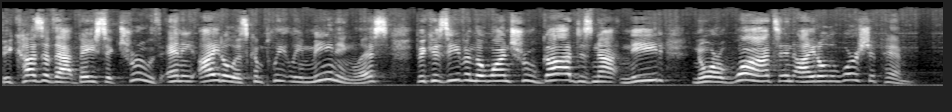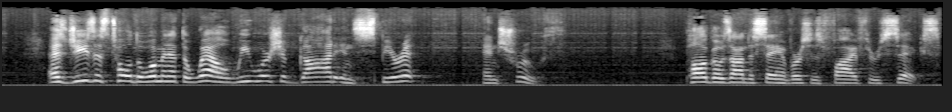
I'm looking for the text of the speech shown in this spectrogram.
Because of that basic truth, any idol is completely meaningless because even the one true God does not need nor want an idol to worship him. As Jesus told the woman at the well, we worship God in spirit and truth. Paul goes on to say in verses 5 through 6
